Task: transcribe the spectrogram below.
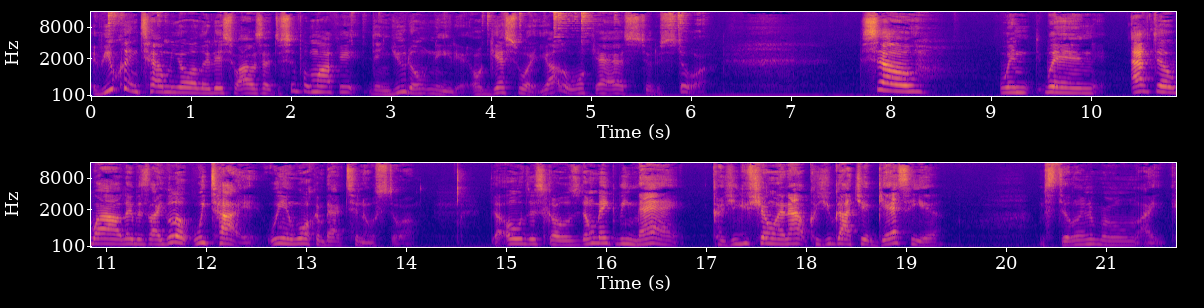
If you couldn't tell me all of this while I was at the supermarket, then you don't need it. Or guess what? Y'all will walk your ass to the store. So when when after a while they was like, look, we tired. We ain't walking back to no store. The oldest goes, don't make me mad because you showing out because you got your guest here. I'm still in the room, like,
